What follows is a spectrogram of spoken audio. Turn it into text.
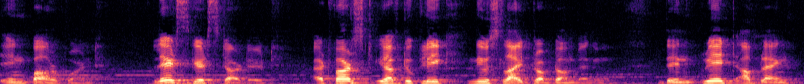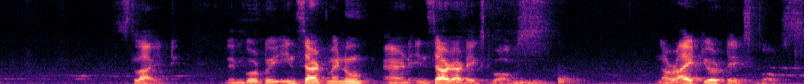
in PowerPoint. Let's get started. At first, you have to click new slide drop down menu. Then create a blank slide. Then go to insert menu and insert a text box. Now write your text box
